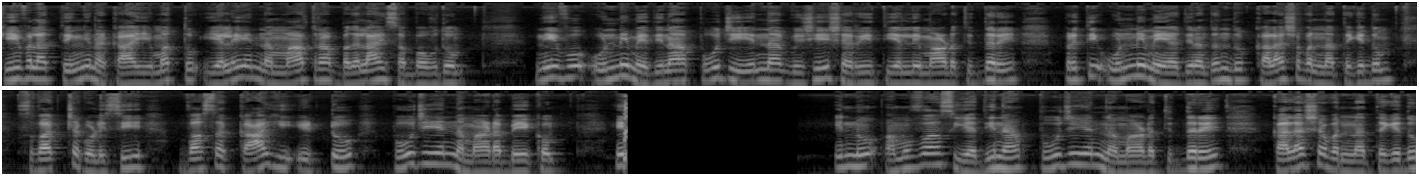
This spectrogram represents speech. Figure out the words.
ಕೇವಲ ತೆಂಗಿನಕಾಯಿ ಮತ್ತು ಎಲೆಯನ್ನು ಮಾತ್ರ ಬದಲಾಯಿಸಬಹುದು. ನೀವು ಹುಣ್ಣಿಮೆ ದಿನ ಪೂಜೆಯನ್ನು ವಿಶೇಷ ರೀತಿಯಲ್ಲಿ ಮಾಡುತ್ತಿದ್ದರೆ ಪ್ರತಿ ಹುಣ್ಣಿಮೆಯ ದಿನದಂದು ಕಲಶವನ್ನು ತೆಗೆದು ಸ್ವಚ್ಛಗೊಳಿಸಿ ಹೊಸ ಕಾಯಿ ಇಟ್ಟು ಪೂಜೆಯನ್ನು ಮಾಡಬೇಕು. ಇನ್ನು ಅಮಾವಾಸ್ಯೆಯ ದಿನ ಪೂಜೆಯನ್ನು ಮಾಡುತ್ತಿದ್ದರೆ ಕಲಶವನ್ನು ತೆಗೆದು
